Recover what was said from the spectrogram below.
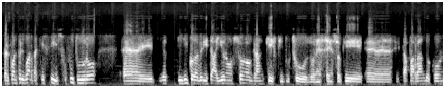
Per quanto riguarda che sì, suo futuro, eh, ti dico la verità, io non sono granché fiducioso, nel senso che eh, si sta parlando con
